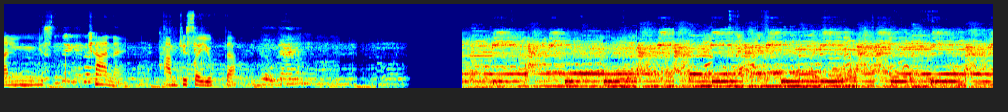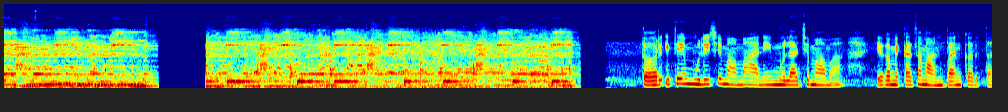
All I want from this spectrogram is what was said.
आणि छान आहे. आमची संयुक्ता. तर इथे मुलीचे मामा आणि मुलाचे मामा एकमेकाचा मानपान करतात.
